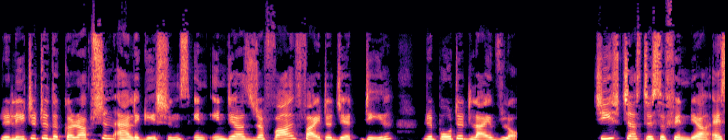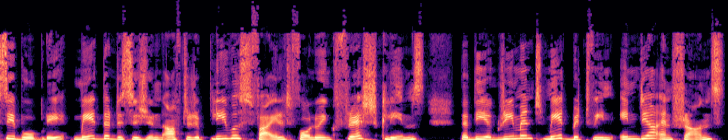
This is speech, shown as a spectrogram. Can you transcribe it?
related to the corruption allegations in India's Rafale fighter jet deal, reported Live Law. Chief Justice of India S.A. Bobde made the decision after a plea was filed following fresh claims that the agreement made between India and France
